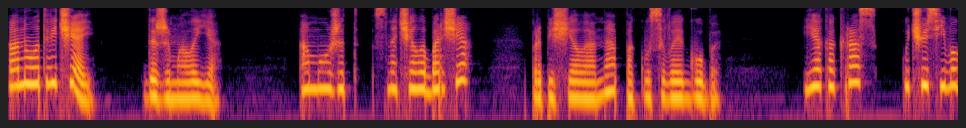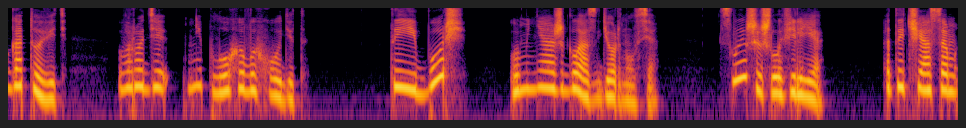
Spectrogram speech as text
«А ну, отвечай!» — дожимала я. «А может, сначала борща?» — пропищала она, покусывая губы. «Я как раз учусь его готовить. Вроде неплохо выходит». «Ты и борщ?» У меня аж глаз дернулся. «Слышишь, Лафилье, а ты часом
